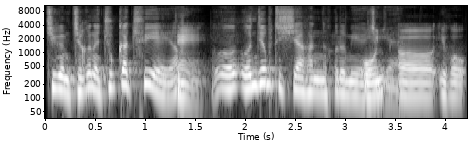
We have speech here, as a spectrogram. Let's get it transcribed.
지금 저거는 주가 추이예요. 네. 어, 언제부터 시작한 흐름이에요, 오, 지금? 어 이거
